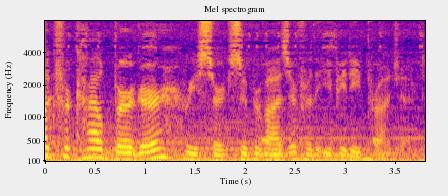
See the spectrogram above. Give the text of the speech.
Log for Kyle Berger, research supervisor for the EPD project.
